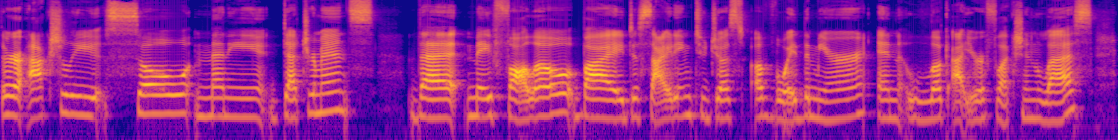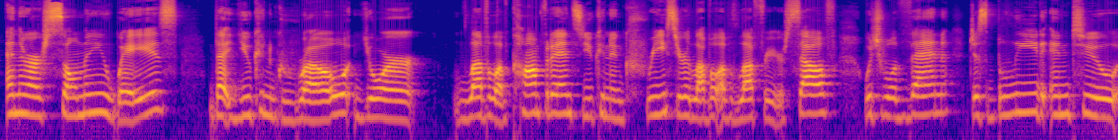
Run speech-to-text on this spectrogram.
there are actually so many detriments that may follow by deciding to just avoid the mirror and look at your reflection less. And there are so many ways that you can grow your level of confidence, you can increase your level of love for yourself, which will then just bleed into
